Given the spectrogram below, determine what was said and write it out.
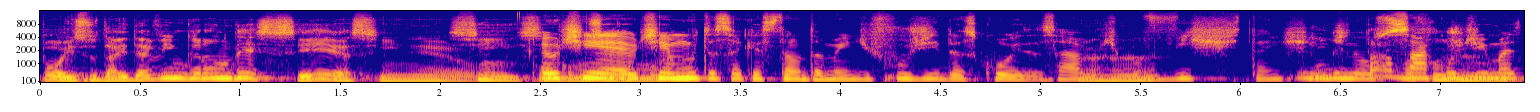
pô, isso daí deve engrandecer, assim, né? Sim. eu, tinha, eu tinha muito essa questão também de fugir das coisas, sabe? Uhum. Tipo, vixe, tá enchendo meu saco fugindo. de. Mas,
